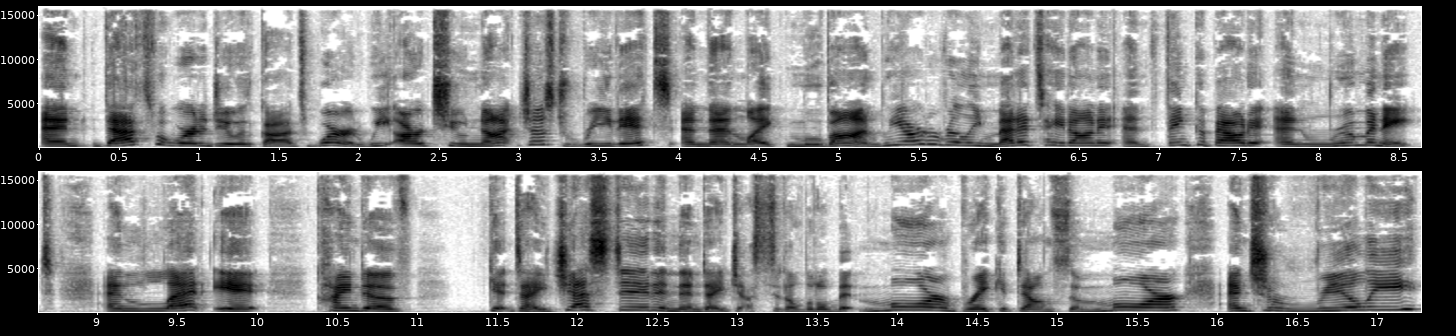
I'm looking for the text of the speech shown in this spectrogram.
and that's what we're to do with God's word. We are to not just read it and then like move on. We are to really meditate on it and think about it and ruminate and let it kind of get digested and then digest it a little bit more, break it down some more, and to really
